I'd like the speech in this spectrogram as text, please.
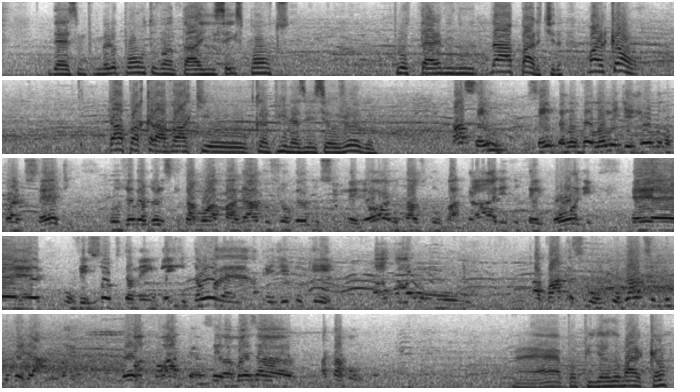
Décimo primeiro ponto, vantagem 6 pontos pro término da partida. Marcão, dá para cravar que o Campinas venceu o jogo? Ah, sim, sim, pelo volume de jogo no quarto set, os jogadores que estavam apagados jogando o seu melhor, no caso do Bacari, do Tempone, é, o Vissoto também bem, então é, acredito que a, a, a vaca, o, o gato subiu do telhado, né? ou a vaca, sei lá, mas a, acabou. É, a opinião do Marcão.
